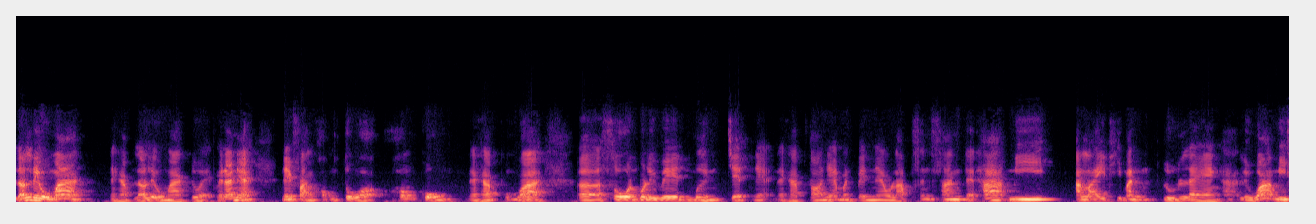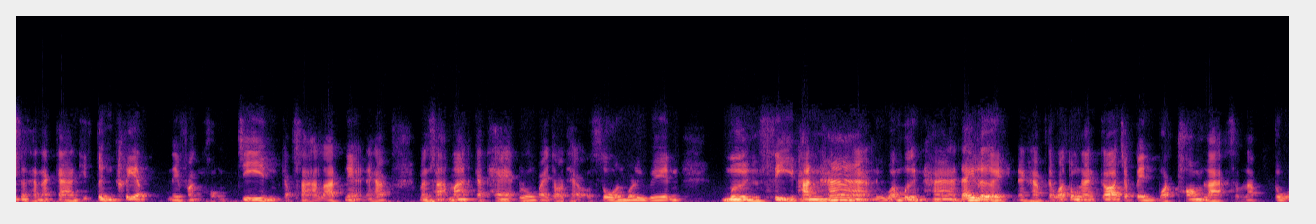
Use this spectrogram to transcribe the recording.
แล้วเร็วมาก นะครับแล้วเร็วมากด้วย เพราะฉะนั้นเนี่ยในฝั่งของตัวฮ่องกงนะครับผมว่าโซนบริเวณ 1 7ื่นเนี่ยนะครับตอนนี้มันเป็นแนวรับสั้นๆ แต่ถ้ามีอะไรที่มันรุนแรงอะหรือว่ามีสถานการณ์ที่ตึงเครียดในฝั่งของจีนกับสหรัฐเนี่ยนะครับมันสามารถกระแทกลงไปแถวแถวโซนบริเวณ 14,500 หรือว่า 15,000 ได้เลยนะครับ แต่ว่าตรงนั้นก็จะเป็นบอททอมละสำหรับตัว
